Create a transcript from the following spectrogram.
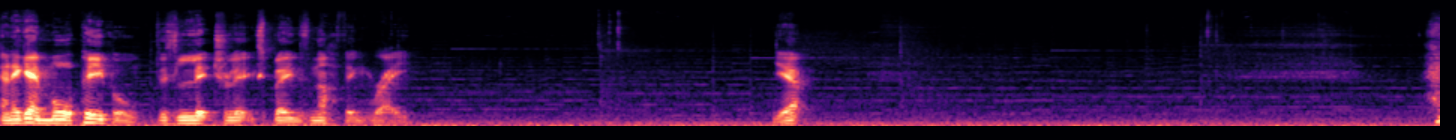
And again more people. This literally explains nothing Ray Yep.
